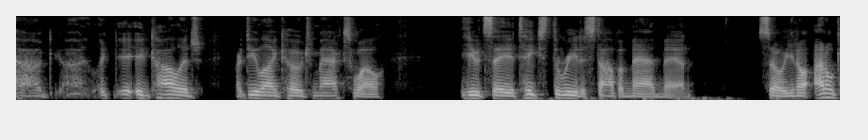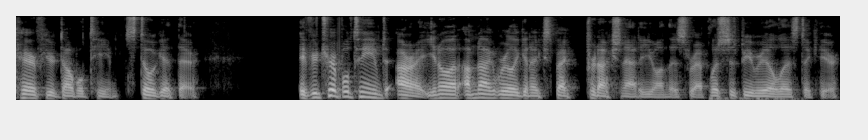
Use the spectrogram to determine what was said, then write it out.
Uh, like in college, our D line coach Maxwell, he would say it takes three to stop a madman. So you know, I don't care if you're double teamed, still get there. If you're triple teamed, all right, you know what? I'm not really going to expect production out of you on this rep. Let's just be realistic here.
